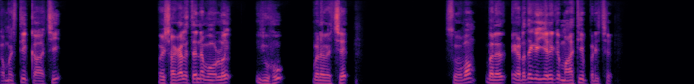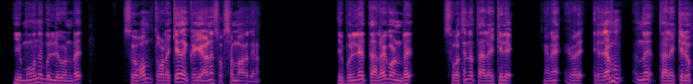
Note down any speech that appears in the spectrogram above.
കമസ്തി കാച്ചി ഒരു ശകലത്തിന്റെ മുകളിൽ യുഹു ഇവിടെ വെച്ച് സുഖം വല ഇടത് കൈയിലേക്ക് മാറ്റിപ്പിടിച്ച് ഈ മൂന്ന് പുല്ലുകൊണ്ട് സുഖം തുടയ്ക്കുന്ന കൈയാണ് സ്വസമാർജനം ഈ പുല്ലിനെ തല കൊണ്ട് സുഖത്തിന്റെ തലക്കിൽ ഇങ്ങനെ രം എന്ന് തലക്കിലും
